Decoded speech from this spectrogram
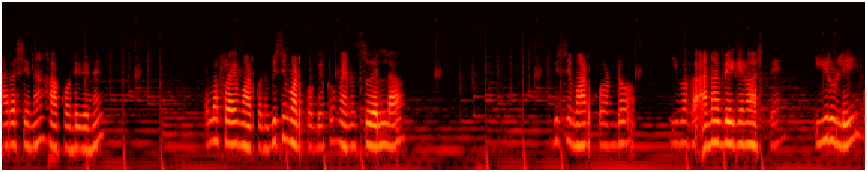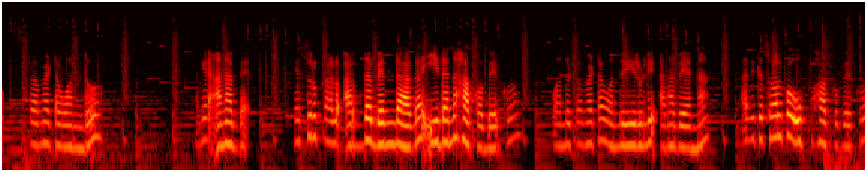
ಅರಶಿನ ಹಾಕ್ಕೊಂಡಿದ್ದೇನೆ ಎಲ್ಲ ಫ್ರೈ ಮಾಡ್ಕೊಂಡು. ಬಿಸಿ ಮಾಡ್ಕೋಬೇಕು ಮೆಣಸು ಎಲ್ಲ. ಬಿಸಿ ಮಾಡಿಕೊಂಡು ಇವಾಗ ಅನಬೆಗೇನೂ ಅಷ್ಟೇ. ಈರುಳ್ಳಿ, ಟೊಮೆಟೊ ಒಂದು. ಹಾಗೆ ಅನಬೆ. ಹೆಸರು ಕಾಳು ಅರ್ಧ ಬೆಂದಾಗ ಇದನ್ನು ಹಾಕೋಬೇಕು. ಒಂದು ಟೊಮೆಟೊ, ಒಂದು ಈರುಳ್ಳಿ ಅಣಬೆಯನ್ನು ಅದಕ್ಕೆ ಸ್ವಲ್ಪ ಉಪ್ಪು ಹಾಕೋಬೇಕು.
